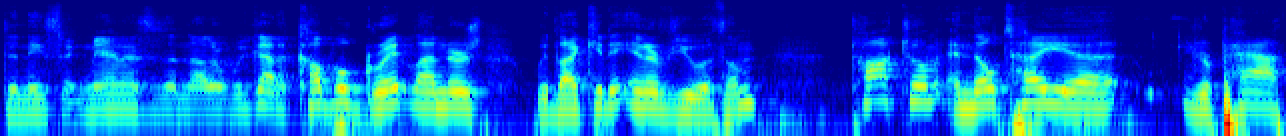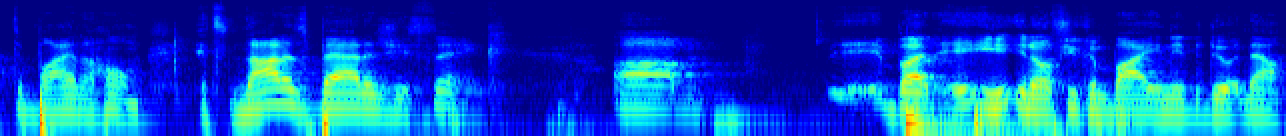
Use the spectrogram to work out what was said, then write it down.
Denise McManus is another. We've got a couple great lenders. We'd like you to interview with them. Talk to them, and they'll tell you your path to buying a home. It's not as bad as you think. Um, but you know, if you can buy, you need to do it now.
